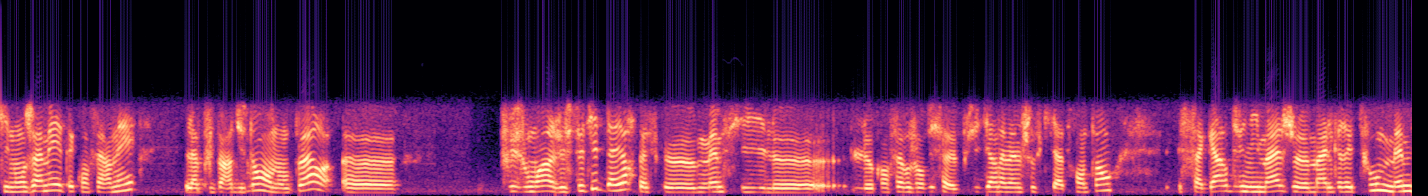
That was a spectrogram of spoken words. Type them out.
qui n'ont jamais été concernés, la plupart du temps en ont peur, plus ou moins à juste titre d'ailleurs, parce que même si le, le cancer aujourd'hui ça veut plus dire la même chose qu'il y a 30 ans, ça garde une image euh, malgré tout, même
